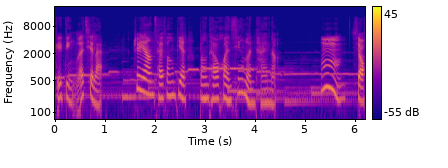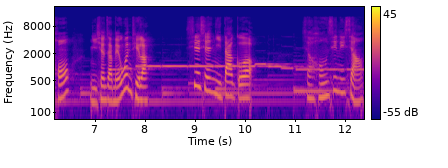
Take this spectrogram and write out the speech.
给顶了起来。这样才方便帮她换新轮胎呢。嗯，小红，你现在没问题了。谢谢你，大哥。小红心里想：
